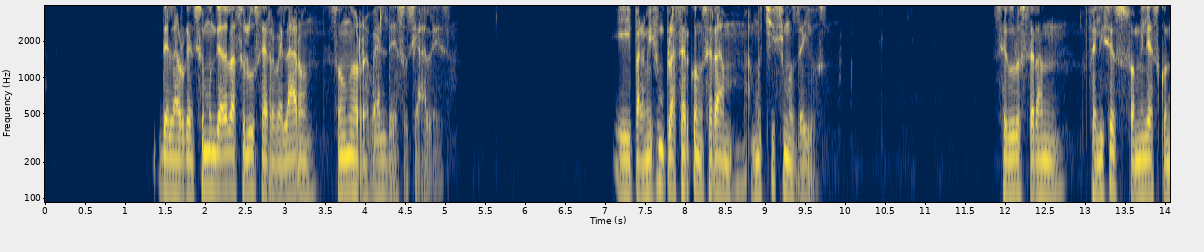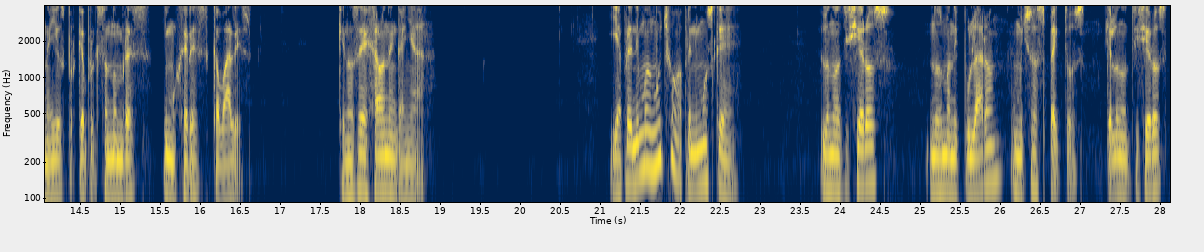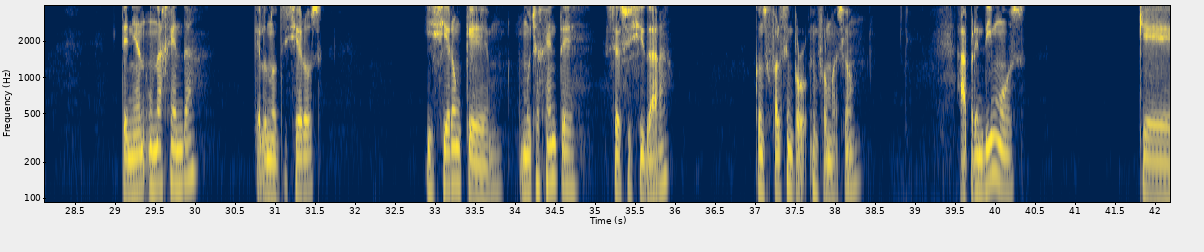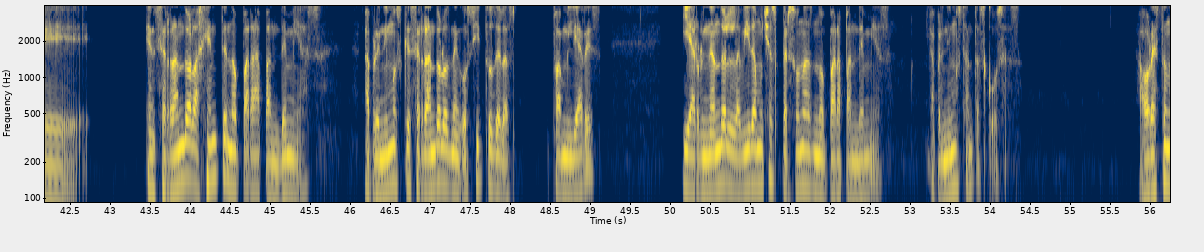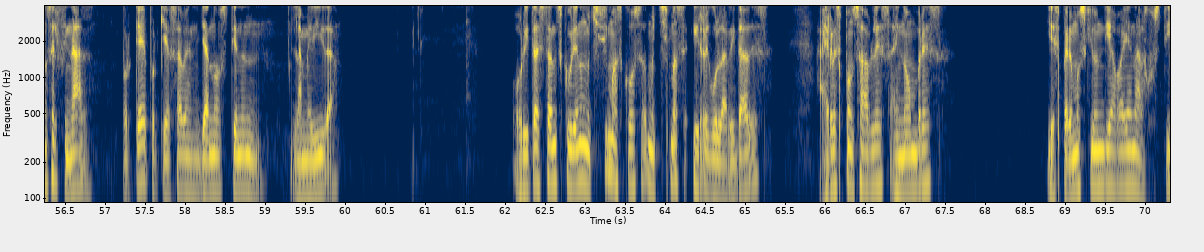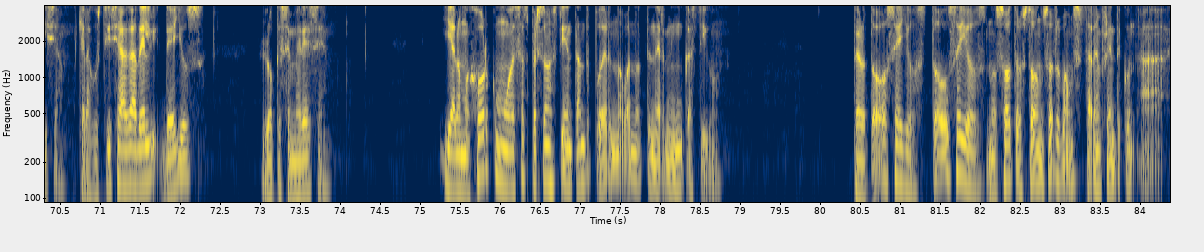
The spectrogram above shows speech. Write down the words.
de la Organización Mundial de la Salud, se rebelaron, son unos rebeldes sociales. Y para mí fue un placer conocer a, a muchísimos de ellos. Seguro estarán felices sus familias con ellos. ¿Por qué? Porque son hombres y mujeres cabales que no se dejaron engañar. Y aprendimos mucho, aprendimos que los noticieros nos manipularon en muchos aspectos, que los noticieros tenían una agenda, que los noticieros hicieron que mucha gente se suicidara con su falsa información. Aprendimos que encerrando a la gente no para pandemias. Aprendimos que cerrando los negocios de las familiares y arruinándole la vida a muchas personas no para pandemias. Aprendimos tantas cosas. Ahora esto no es el final. ¿Por qué? Porque ya saben, ya nos tienen la medida. Ahorita están descubriendo muchísimas cosas, muchísimas irregularidades. Hay responsables, hay nombres. Y esperemos que un día vayan a la justicia, que la justicia haga de, ellos lo que se merece. Y a lo mejor como esas personas tienen tanto poder no van a tener ningún castigo. Pero todos ellos, todos ellos, nosotros, todos nosotros vamos a estar enfrente con, ah,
